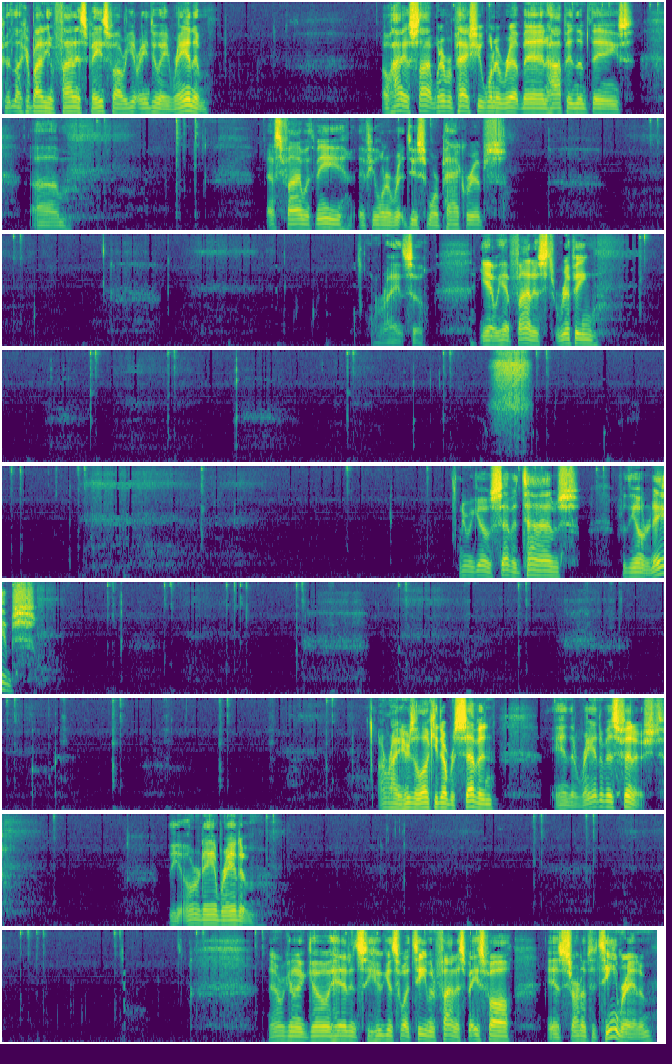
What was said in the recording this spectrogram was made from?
Good luck, everybody, in Finest Baseball. We're getting ready to do a random Ohio slot, whatever packs you want to rip, man. Hop in them things. Um, that's fine with me if you want to do some more pack rips. All right, so yeah, we have finest ripping. Here we go, seven times for the owner names. All right, here's a lucky number seven, and the random is finished. The owner name random. Now we're going to go ahead and see who gets what team in Finest Baseball and start up the team random.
